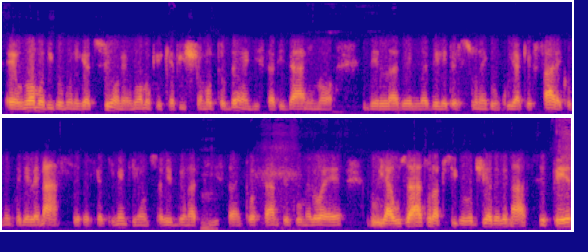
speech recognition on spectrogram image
è un uomo di comunicazione, un uomo che capisce molto bene gli stati d'animo del- del- delle persone con cui ha a che fare, comunque delle masse, perché altrimenti non sarebbe un artista importante come lo è. Lui ha usato la psicologia delle masse per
